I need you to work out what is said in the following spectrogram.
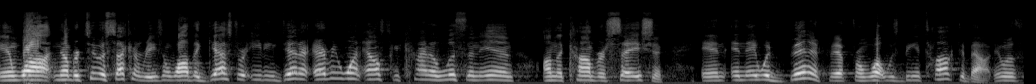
And while, number two, a second reason, while the guests were eating dinner, everyone else could kind of listen in on the conversation. And, and they would benefit from what was being talked about. It was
